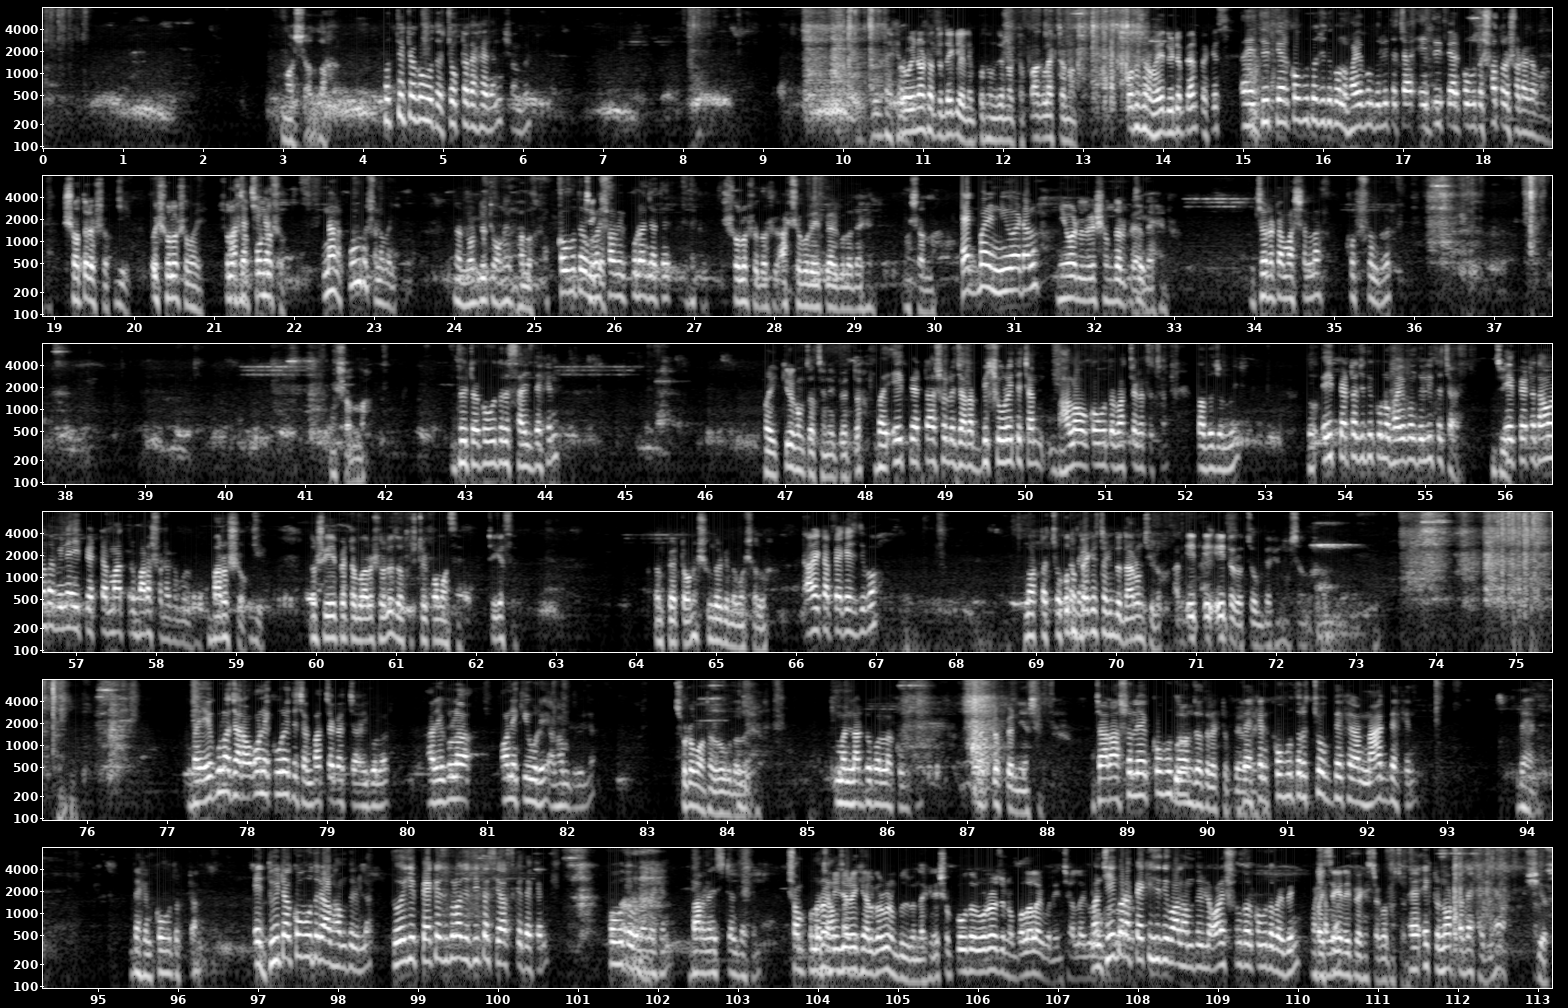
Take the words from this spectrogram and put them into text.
মাশাআল্লাহ। প্রত্যেকটা কবুতর চোখটা দেখাই দেন সঙ্গে দেখেন। ওই নটটা তো দেখলেন প্রথম যে নটটা পাগলা একটা নট। কত জন ভাই? দুইটা পেয়ার প্যাকেজ এই দুই পেয়ার কবুতর যদি কোনো ভাই বন্ধু নিতে চায় এই দুই পেয়ার কবুতর সতেরোশো টাকা পড়বে। সতেরোশো? জি। ওই ষোলোশো ভাই। ষোলোশো আচ্ছা পনেরোশো? না না পনেরোশো না ভাই। না নোট দুটো অনেক ভালো। কবুতরগুলো সবই পুরান জাতের। দেখুন ষোলোশো দশ আটশো করে এই পেয়ারগুলো দেখেন মাসাল্লাহ একবারে নিউ আইডাল নিউ অর্ডারের সুন্দর পেয়ার দেখেন। জোড়াটা মাসাল্লাহ খুব সুন্দর। মাসাল্লাহ দুইটা কবুতরের সাইজ দেখেন। ভাই কীরকম চাচ্ছেন এই পেয়ারটা ভাই এই পেয়ারটা আসলে যারা বেশি উড়াইতে চান ভালো কবুতর বাচ্চা কাচ্চা চান তাদের জন্যই। তো এই পেয়ারটা যদি কোনো ভাই বন্ধু নিতে চায় এই পেয়ারটা দামা দামি না এই পেয়ারটা মাত্র বারোশো টাকা পড়বে। বারোশো? জি। দর্শক এই পেয়ারটা বারোশো হলে যথেষ্ট কম আছে ঠিক আছে? পেয়ারটা অনেক সুন্দর কিন্তু মাসাল্লাহ আরেকটা প্যাকেজ দিব। নটটা চোখ প্রথম প্যাকেজটা কিন্তু দারুণ ছিল। আর এই- এই- এইটারও চোখ দেখেন মাসাল্লাহ ভাই এগুলা যারা অনেক উড়াইতে চান বাচ্চা কাচ্চা এগুলা আর এগুলা অনেকই উড়ে আলহামদুলিল্লাহ। ছোট মাথার কবুতর। মানে লাড্ডু কল্লা কবুতর। একটা পেয়ার নিয়ে আসেন। যারা আসলে কবুতর জাতের একটা পেয়ার দেখেন কবুতরের চোখ দেখেন আর নাক দেখেন দেখেন। দেখেন কবুতরটা। এই দুইটা কবুতরে আলহামদুলিল্লাহ। তো এই যে প্যাকেজগুলো যে দিতেছি আজকে দেখেন কবুতরগুলো দেখেন বানানো স্টাইল দেখেন সম্পূর্ণ নিজেরাই খেয়াল করবেন বুঝবেন দেখেন কবুতর ওড়ার জন্য বলা লাগবে না ইনশাআল্লাহ মানে যে করে প্যাকেজ দিব আলহামদুলিল্লাহ অনেক সুন্দর কবুতর পাইবেন মাশাআল্লাহ। সেকেন্ড এই প্যাকেজটা কত চান? একটু নটটা দেখাই দিই হ্যাঁ। শিওর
